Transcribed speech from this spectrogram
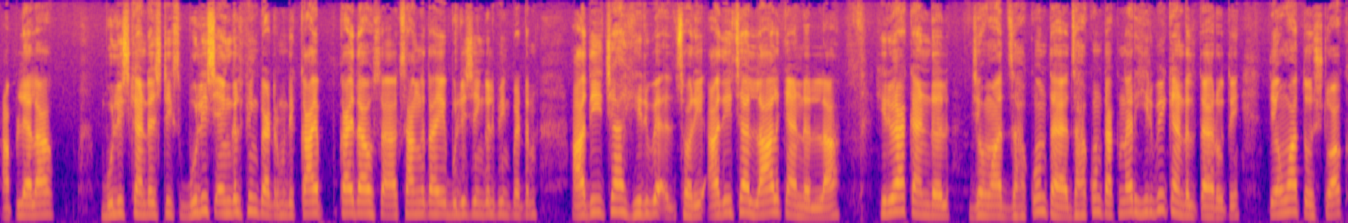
आपल्याला बुलिश कॅन्डलस्टिक्स बुलिश एंगल्फिंग पॅटर्नमध्ये काय काय दाव सा सांगत आहे बुलिश एंगल्फिंग पॅटर्न आधीच्या हिरव्या सॉरी आधीच्या लाल कॅन्डलला हिरव्या कॅन्डल जेव्हा झाकून तयार झाकून टाकणारी हिरवी कॅन्डल तयार होते तेव्हा तो स्टॉक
